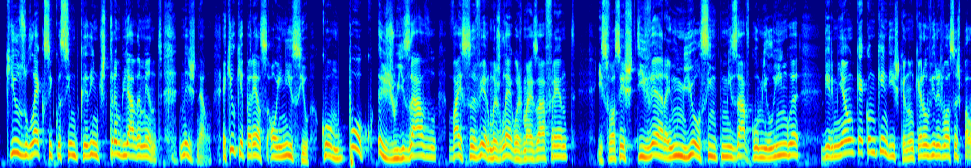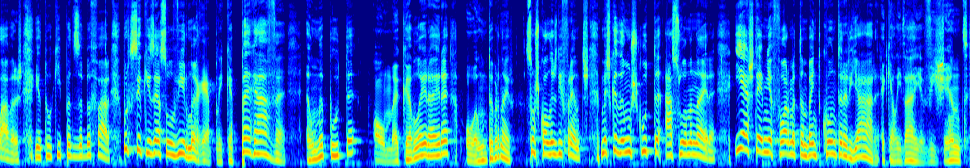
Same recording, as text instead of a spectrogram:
que uso o léxico assim um bocadinho estrambulhadamente. Mas não. Aquilo que aparece ao início como pouco ajuizado vai saber umas léguas mais à frente. E se vocês tiverem um miolo sintonizado com a minha língua, Dir-me-ão que é como quem diz que eu não quero ouvir as vossas palavras. Eu estou aqui para desabafar. Porque se eu quisesse ouvir uma réplica, pagava a uma puta, ou uma cabeleireira, ou a um taberneiro. São escolas diferentes, mas cada um escuta à sua maneira. E esta é a minha forma também de contrariar aquela ideia vigente.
